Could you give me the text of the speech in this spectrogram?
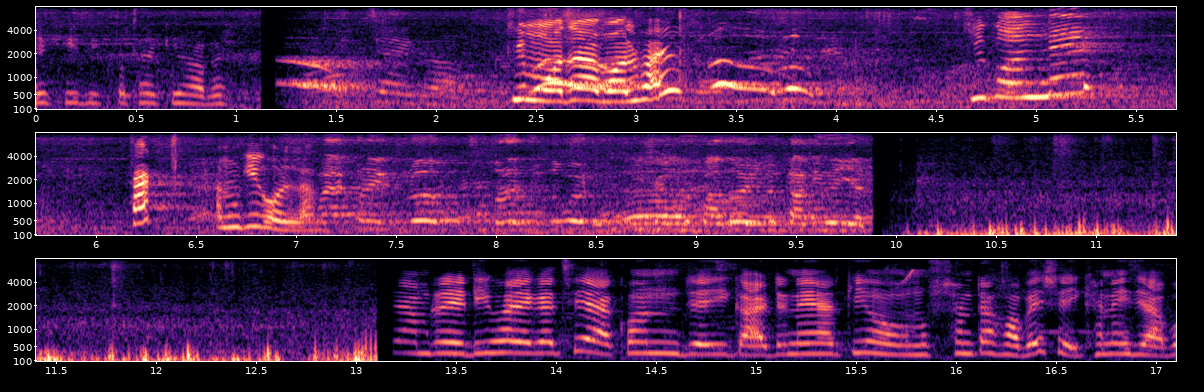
দেখি দিই কোথায় কী হবে। কি মজা বল ভাই। কি করলি? থাক আমি কি করলাম? আমরা রেডি হয়ে গেছি। এখন যেই গার্ডেনে আর কি অনুষ্ঠানটা হবে, সেইখানেই যাব।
